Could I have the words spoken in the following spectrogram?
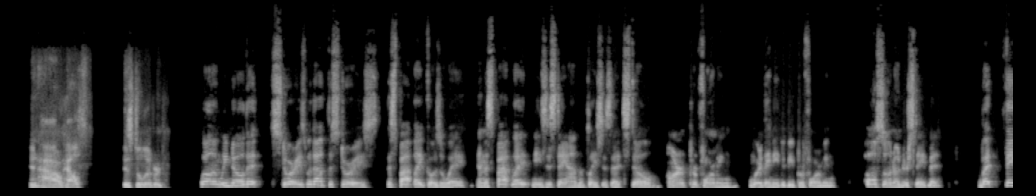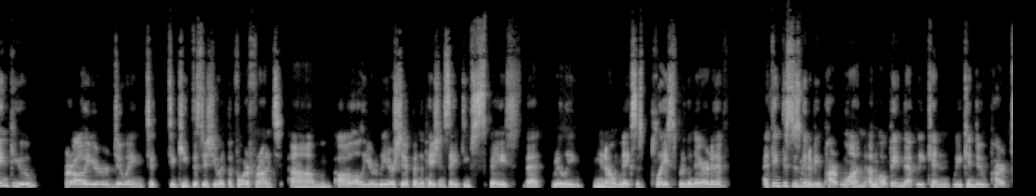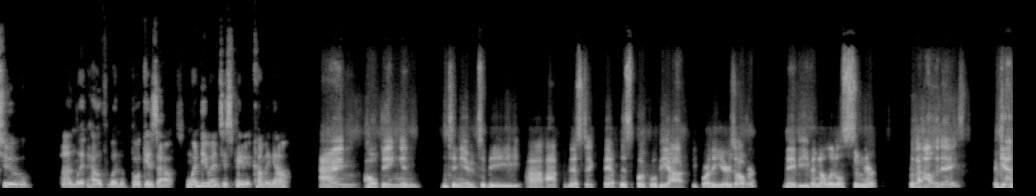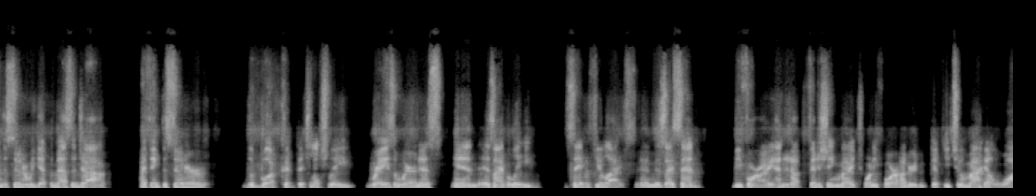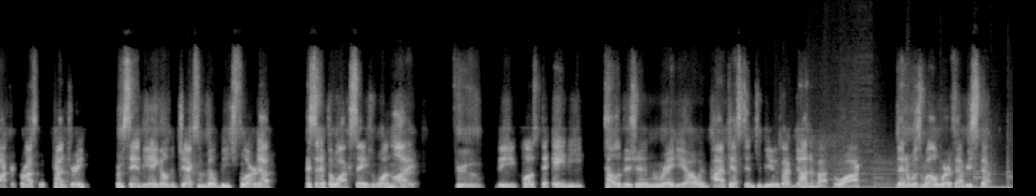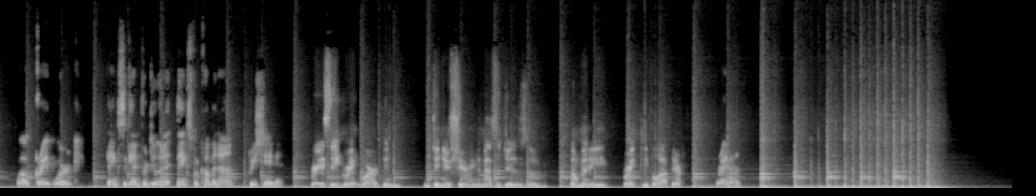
in how health is delivered. Well, and we know that stories, without the stories, the spotlight goes away. And the spotlight needs to stay on the places that still aren't performing where they need to be performing. Also, an understatement. But thank you for all you're doing to, to keep this issue at the forefront, um, all your leadership in the patient safety space that really, you know, makes a place for the narrative. I think this is going to be part one. I'm hoping that we can we can do part two on lit health when the book is out. When do you anticipate it coming out? I'm hoping and continue to be uh, optimistic that this book will be out before the year's over, maybe even a little sooner for the holidays again, the sooner we get the message out, I think the sooner the book could potentially raise awareness and, as I believe, save a few lives. And as I said before, I ended up finishing my 2,452 mile walk across the country from San Diego to Jacksonville Beach, Florida. I said, if the walk saves one life through the close to 80 television, radio, and podcast interviews I've done about the walk, then it was well worth every step. Well, great work. Thanks again for doing it. Thanks for coming on. Appreciate it. Tracy, great work and continue sharing the messages of so many great people out there. Right on.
